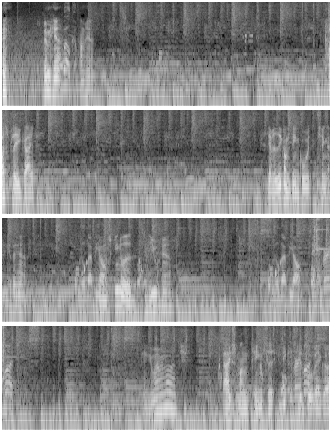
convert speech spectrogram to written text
Hvem her? Ham her. Cosplay guide. Jeg ved ikke, om det er en god ting at have det her. Will that be all? måske noget liv her. Will that be all? Thank you very much. Thank you very much. Jeg har ikke så mange penge, så jeg skal lige passe lidt på, hvad jeg gør.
